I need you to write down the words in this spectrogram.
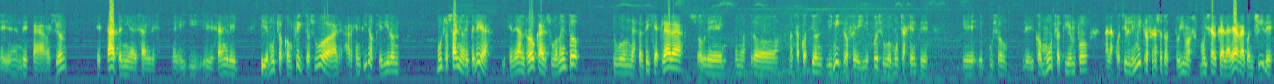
eh, de esta región, está teñida de sangre, eh, y, de sangre y de muchos conflictos. Hubo argentinos que dieron muchos años de pelea, y General Roca en su momento tuvo una estrategia clara sobre nuestro, nuestra cuestión limítrofe y después hubo mucha gente que le puso, le dedicó mucho tiempo a las cuestiones limítrofes. Nosotros estuvimos muy cerca de la guerra con Chile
